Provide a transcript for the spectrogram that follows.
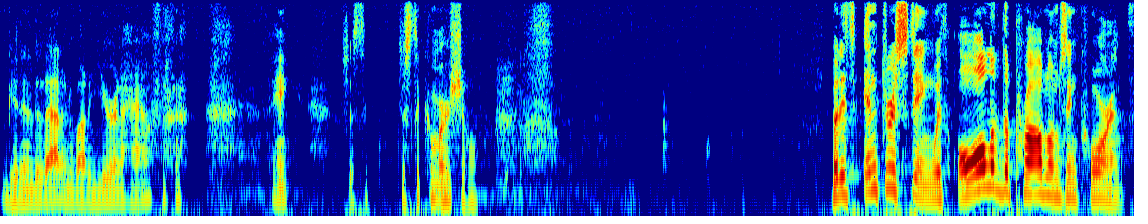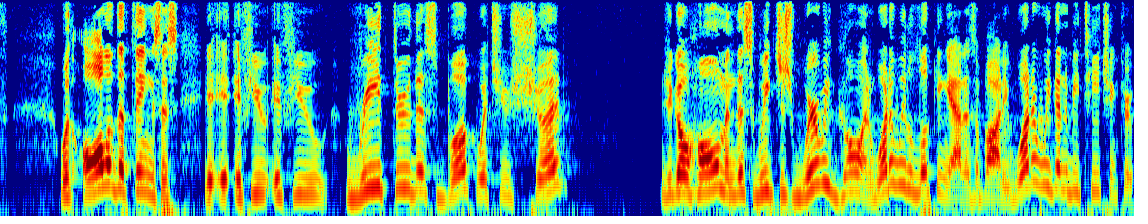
We'll get into that in about a year and a half. Just a, just a commercial. But it's interesting with all of the problems in Corinth, with all of the things, as, if, you, if you read through this book, which you should, you go home and this week, just where are we going? What are we looking at as a body? What are we going to be teaching through?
